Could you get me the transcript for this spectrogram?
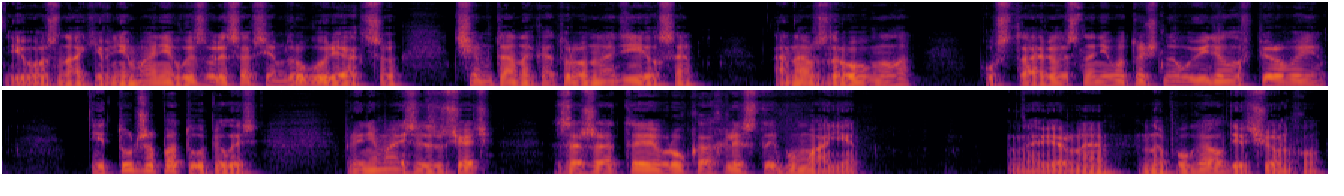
его знаки внимания вызвали совсем другую реакцию, чем та, на которую он надеялся. Она вздрогнула, уставилась на него, точно увидела впервые, и тут же потупилась, принимаясь изучать зажатые в руках листы бумаги. Наверное, напугал девчонку.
